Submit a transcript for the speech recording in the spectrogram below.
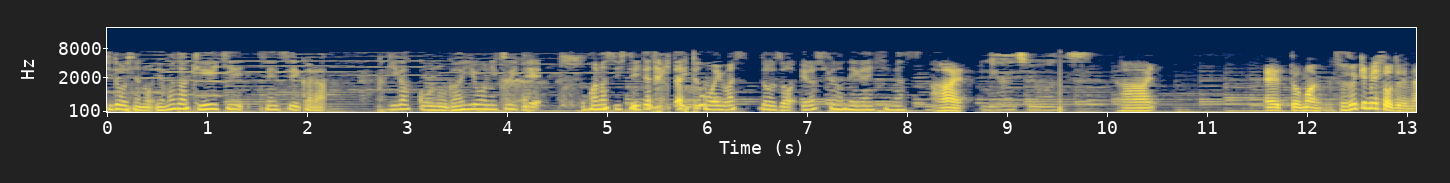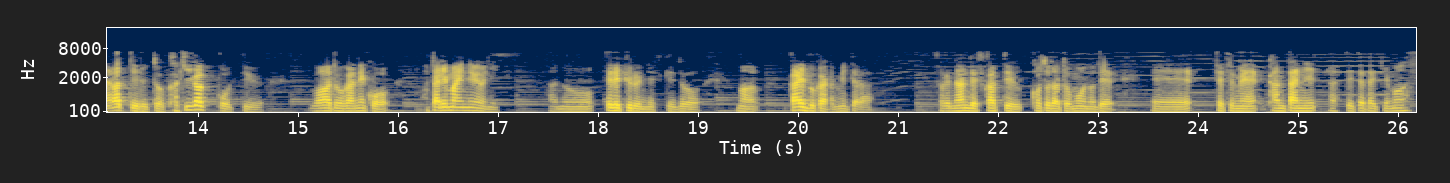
指導者の山田圭一先生から夏季学校の概要についてお話ししていただきたいと思います。どうぞよろしくお願いします。はい。お願いします。はい。えーっと、まあ、鈴木メソッドで習っていると、夏季学校っていうワードがね、こう、当たり前のように、あの、出てくるんですけど、まあ、外部から見たら、それ何ですかっていうことだと思うので、えー説明簡単にさせていただきます。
